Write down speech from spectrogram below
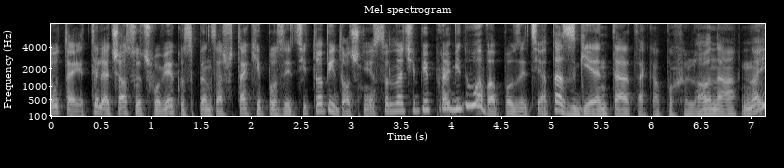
tutaj tyle czasu człowieku spędzasz w takiej pozycji, to widocznie jest to dla ciebie prawidłowa pozycja. Ta zgięta, taka pochylona. No i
